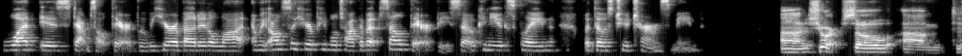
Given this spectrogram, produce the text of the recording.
what is stem cell therapy? We hear about it a lot, and we also hear people talk about cell therapy. So, can you explain what those two terms mean? Uh, sure. So, um, to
